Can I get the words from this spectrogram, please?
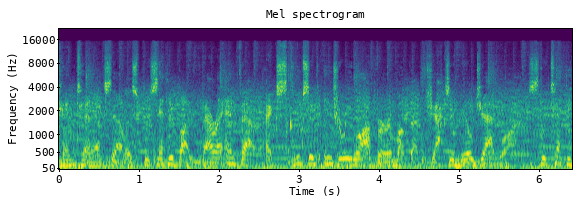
1010XL is presented by Farah and Farah, exclusive injury law firm of the Jacksonville Jaguars. Protecting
